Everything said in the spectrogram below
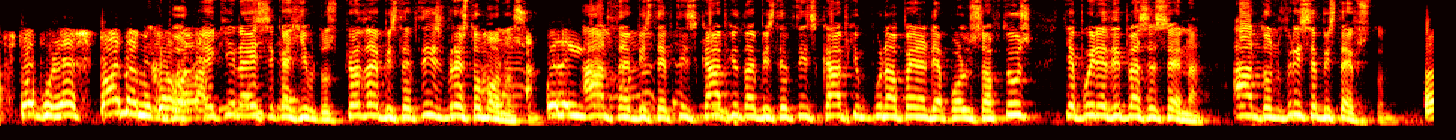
Αυτό που λες πάντα μικρό. Λοιπόν, γαλάζι. εκεί να είσαι καχύποπτος. Ποιον θα εμπιστευτείς, βρες το μόνος σου. Πολύ- Αν θα εμπιστευτείς κάποιον, θα εμπιστευτείς κάποιον που είναι απέναντι από όλους αυτούς και που είναι δίπλα σε σένα. Αν τον βρεις, εμπιστεύσου τον. Α,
